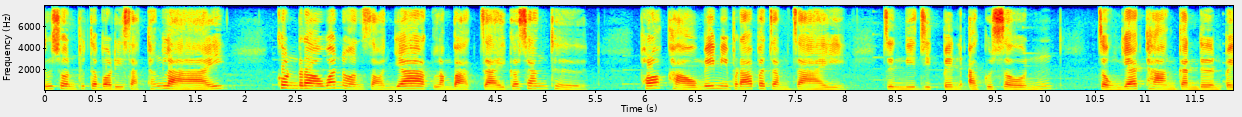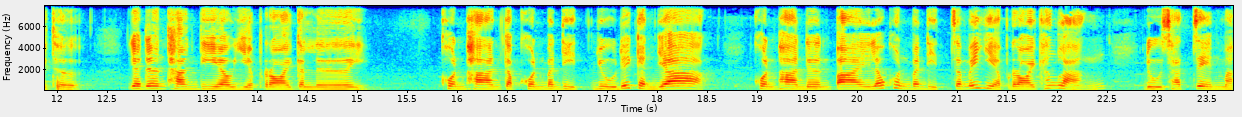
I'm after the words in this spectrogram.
ธุชนพุทธบริษัททั้งหลาย คนเราว่านอนสอนยากลำบากใจก็ช่างเถิด เพราะเขาไม่มีพระประจำใจ จึงมีจิตเป็นอกุศล จงแยกทางกันเดินไปเถอะ อย่าเดินทางเดียวเหยียบรอยกันเลย คนพาลกับคนบัณฑิตอยู่ด้วยกันยาก คนพาลเดินไปแล้วคนบัณฑิตจะไม่เหยียบรอยข้างหลัง ดูชัดเจนไหม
